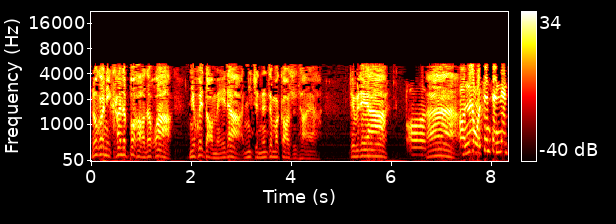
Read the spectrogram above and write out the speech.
如果你看的不好的话，你会倒霉的，你只能这么告诉他呀。对不对呀？哦啊，哦，那我现在念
